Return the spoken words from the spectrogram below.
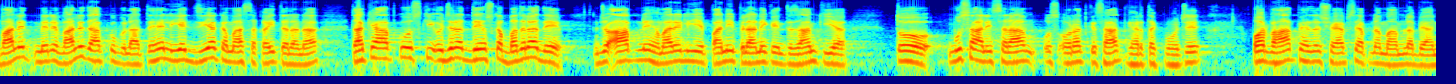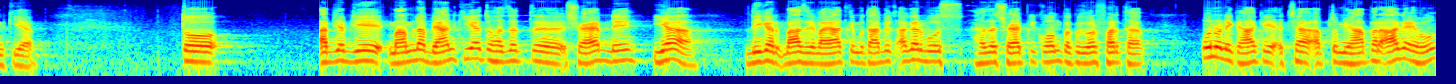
والد، میرے والد آپ کو بلاتے ہیں، لیجزیہ کما سقئی تلنا تاکہ آپ کو اس کی اجرت دے، اس کا بدلہ دے، جو آپ نے ہمارے لیے پانی پلانے کا انتظام کیا۔ تو موسا علیہ السلام اس عورت کے ساتھ گھر تک پہنچے۔ اور وہاں پہ حضرت شعیب سے اپنا معاملہ بیان کیا۔ تو اب جب یہ معاملہ بیان کیا تو حضرت شعیب نے یا دیگر بعض روایات کے مطابق اگر وہ اس حضرت شعیب کی قوم کا کوئی اور فرد تھا، انہوں نے کہا کہ اچھا اب تم یہاں پر آ گئے ہو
